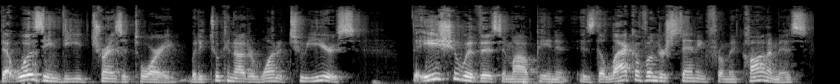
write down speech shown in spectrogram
that was indeed transitory, but it took another one or two years. The issue with this, in my opinion, is the lack of understanding from economists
